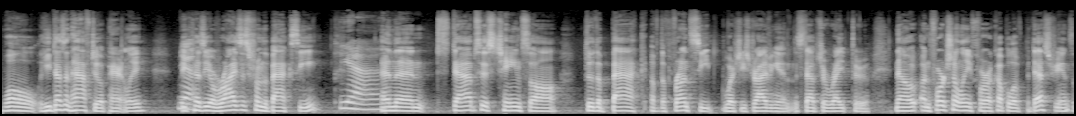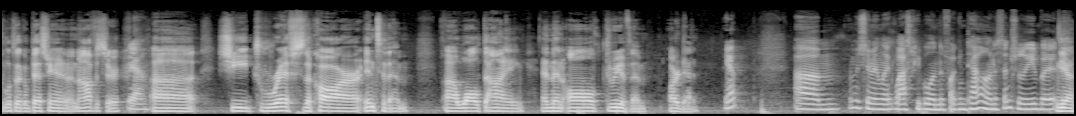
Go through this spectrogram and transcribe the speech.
Well, he doesn't have to apparently Yeah. because he arises from the back seat Yeah. and then stabs his chainsaw through the back of the front seat where she's driving in and stabs her right through. Now, unfortunately for a couple of pedestrians, it looks like a pedestrian and an officer. Yeah. Uh, she drifts the car into them uh, while dying, and then all three of them are dead. Yep. Um, I'm assuming like last people in the fucking town, essentially, but Yeah.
